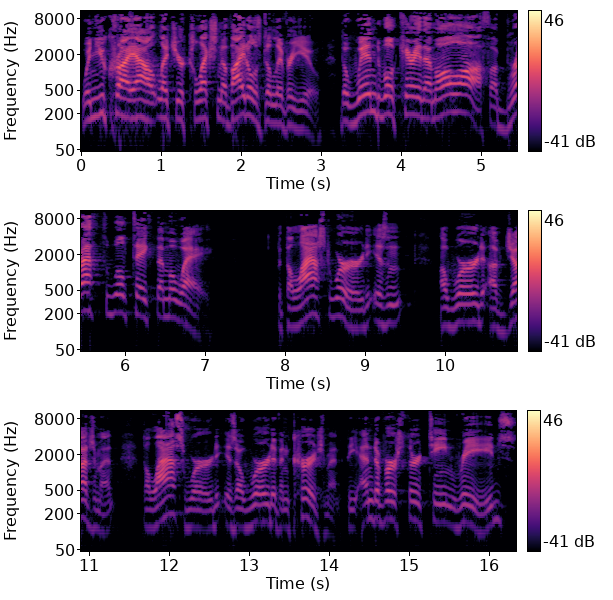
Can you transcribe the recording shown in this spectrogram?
When you cry out, let your collection of idols deliver you. The wind will carry them all off. A breath will take them away. But the last word isn't a word of judgment. The last word is a word of encouragement. The end of verse 13 reads,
